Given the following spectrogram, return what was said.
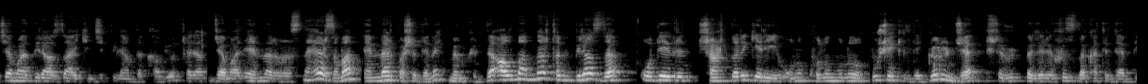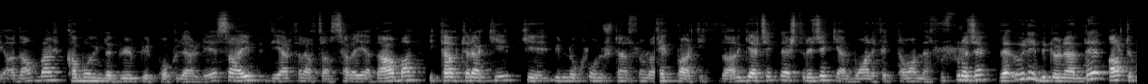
Cemal biraz daha ikinci planda kalıyor. Talat Cemal Enver arasında her zaman Enver Paşa demek mümkün. Ve Almanlar tabii biraz da o devrin şartları gereği onun konumunu bu şekilde görünce işte rütbeleri hızla kat eden bir adam var. Kamuoyunda büyük bir popülerliğe sahip. Diğer taraftan saraya damat. İttihat Terakki ki 1913'ten sonra tek parti iktidarı gerçekleştirecek. Yani muhalefet tamamen susturacak. Ve öyle bir dönemde artık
